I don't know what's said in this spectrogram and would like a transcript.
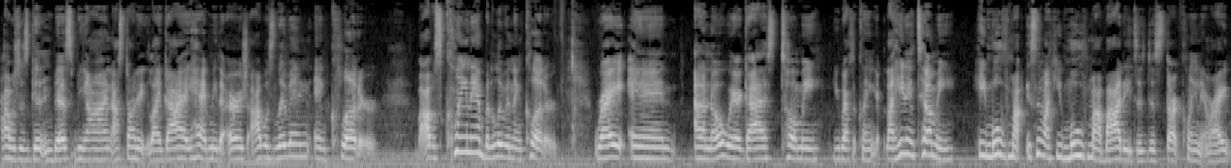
I was just getting best beyond. I started like God had me the urge. I was living in clutter. I was cleaning but living in clutter. Right? And out of nowhere, guys told me you about to clean. Like he didn't tell me he moved my it seemed like he moved my body to just start cleaning right?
